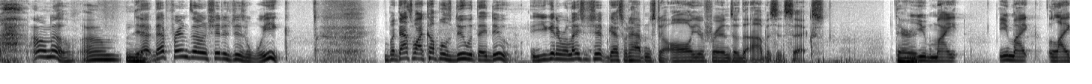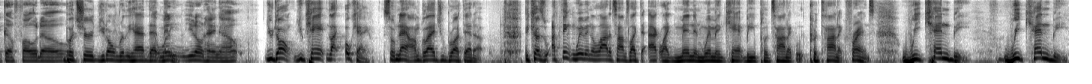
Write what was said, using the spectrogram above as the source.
I don't know. Um, Yeah. that, that friend zone shit is just weak. But that's why couples do what they do. You get a relationship, guess what happens to all your friends of the opposite sex? There, You might, you might like a photo, but you're you don't really have that many. you don't hang out. You don't. You can't like okay. So now I'm glad you brought that up. Because I think women a lot of times like to act like men and women can't be platonic platonic friends. We can be. We can be.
